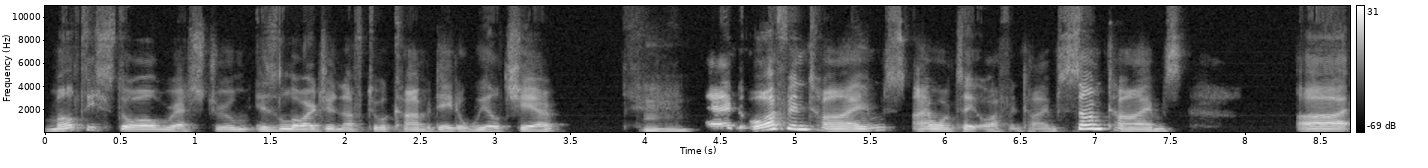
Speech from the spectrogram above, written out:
multi stall restroom is large enough to accommodate a wheelchair. Mm-hmm. And oftentimes, I won't say oftentimes, sometimes uh,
